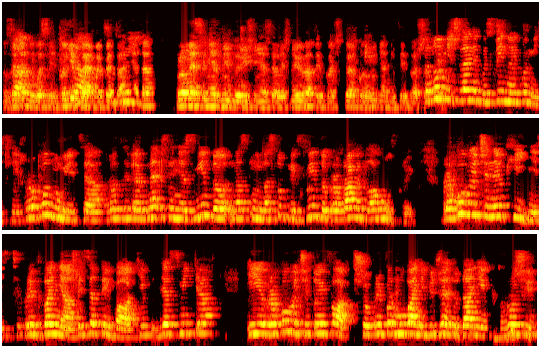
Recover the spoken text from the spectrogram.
Загляду Василь. Тоді Так, перше питання, так? Про внесення змін до рішення селищної ради 24 грудня 2024 Шановні члени постійної комісії, пропонується роз- е, внесення змін до нас- ну, наступних змін до програми благоустрою. Враховуючи необхідність придбання 10 баків для сміття і враховуючи той факт, що при формуванні бюджету дані гроші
